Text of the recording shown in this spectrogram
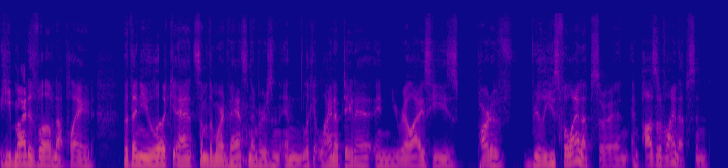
he might as well have not played. But then you look at some of the more advanced numbers and, and look at lineup data, and you realize he's part of really useful lineups or and, and positive lineups. And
